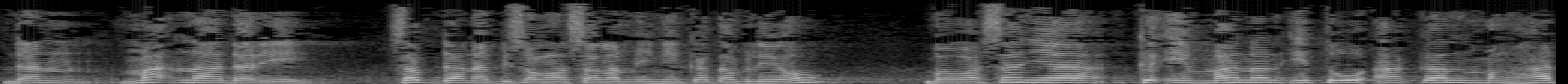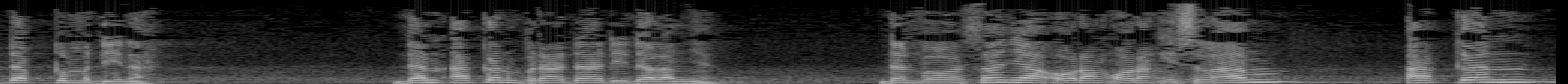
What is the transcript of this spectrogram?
Dan makna dari sabda Nabi sallallahu alaihi wasallam ini kata beliau bahwasanya keimanan itu akan menghadap ke Madinah dan akan berada di dalamnya. Dan bahwasanya orang-orang Islam akan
